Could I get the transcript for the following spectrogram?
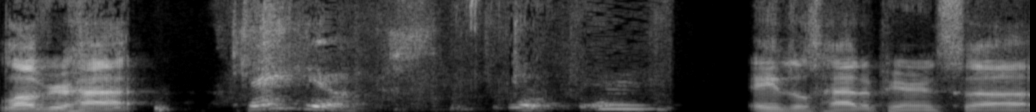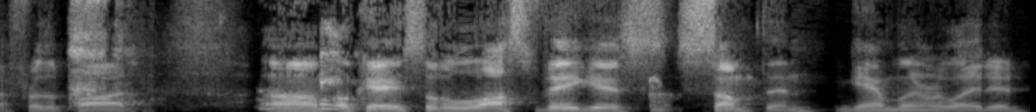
Love your hat. Thank you. Angels hat appearance uh, for the pod. Um, okay, so the Las Vegas something gambling related.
